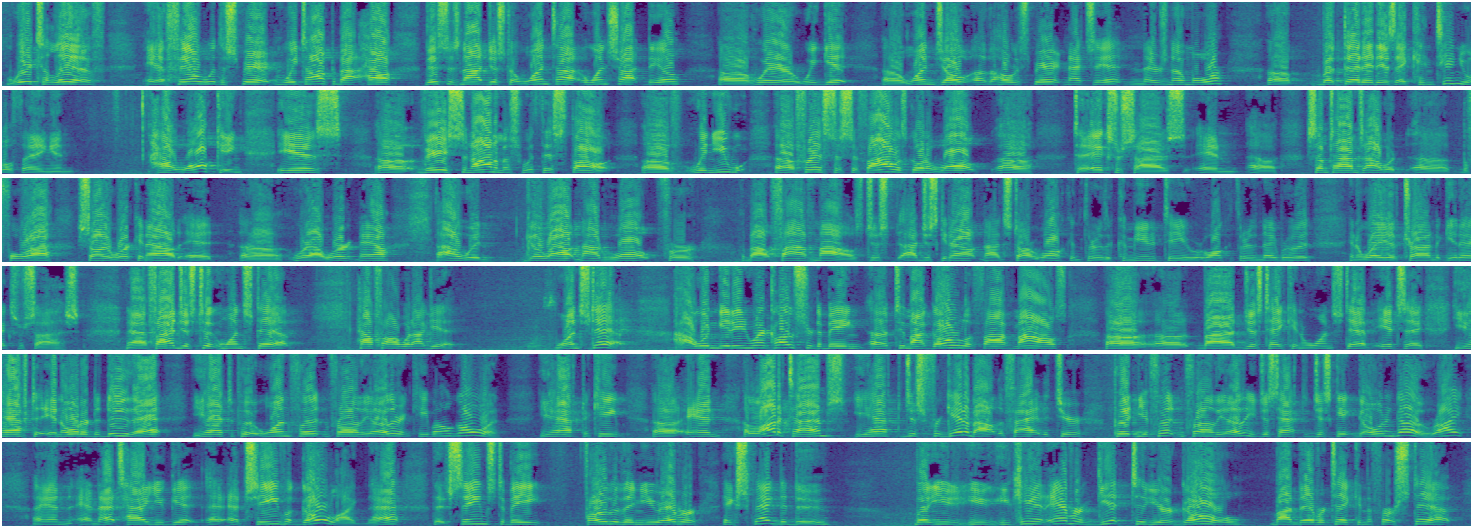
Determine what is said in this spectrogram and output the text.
We're to live uh, filled with the Spirit. And we talked about how this is not just a one time, one shot deal uh, where we get uh, one jolt of the Holy Spirit and that's it, and there's no more. Uh, but that it is a continual thing, and how walking is uh, very synonymous with this thought of when you, uh, for instance, if I was going to walk uh, to exercise, and uh, sometimes I would, uh, before I started working out at uh, where I work now, I would go out and I'd walk for about five miles. Just I'd just get out and I'd start walking through the community, or walking through the neighborhood in a way of trying to get exercise. Now, if I just took one step how far would I get? One step. I wouldn't get anywhere closer to being uh, to my goal of five miles uh, uh, by just taking one step. It's a you have to in order to do that you have to put one foot in front of the other and keep on going. You have to keep, uh, and a lot of times you have to just forget about the fact that you're putting your foot in front of the other. You just have to just get going and go, right? And and that's how you get uh, achieve a goal like that that seems to be further than you ever expect to do. But you, you, you can't ever get to your goal by never taking the first step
